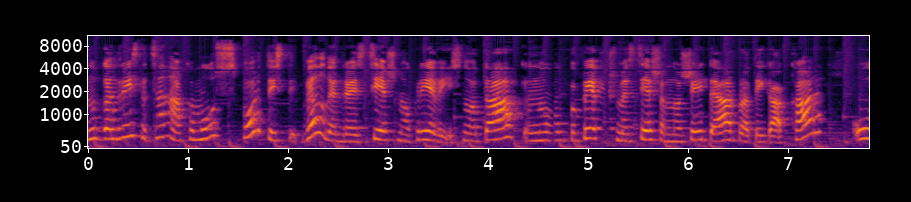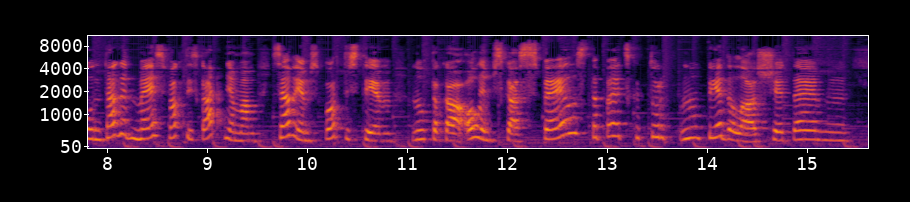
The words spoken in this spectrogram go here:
nu, gandrīz tad sanāk, ka mūsu sportisti vēl vienreiz cieš no Krievijas, no tā, nu, papriekš mēs ciešam no šī ārprātīgā kara, un tagad mēs faktiski atņemam saviem sportistiem, nu, tā kā Olimpiskās spēles, tāpēc, ka tur, nu, piedalās šie te. Mm,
